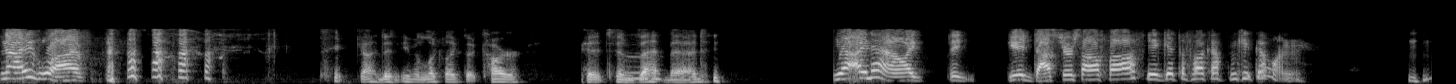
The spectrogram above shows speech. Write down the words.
no, he's alive. God, it didn't even look like the car hit him hmm. that bad. Yeah, I know. I did. You dust yourself off. You get the fuck up and keep going. Mm-hmm.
